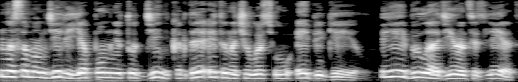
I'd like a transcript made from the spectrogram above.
На самом деле, я помню тот день, когда это началось у Эбигейл. Ей было 11 лет,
